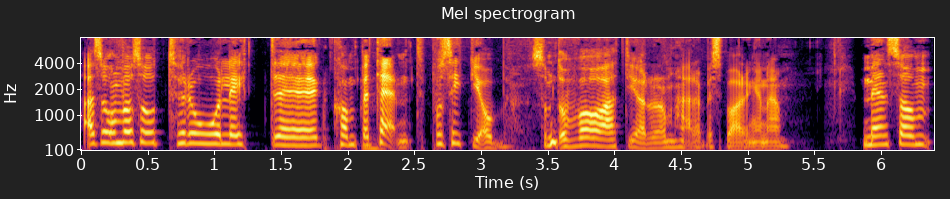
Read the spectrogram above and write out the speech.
Alltså hon var så otroligt eh, kompetent på sitt jobb, som då var att göra de här besparingarna. Men som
